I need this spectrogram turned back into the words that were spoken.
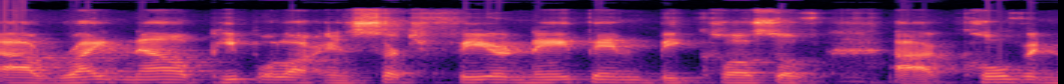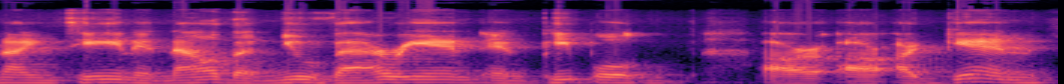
Uh, right now, people are in such fear, Nathan, because of uh, COVID 19 and now the new variant, and people are, are again,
